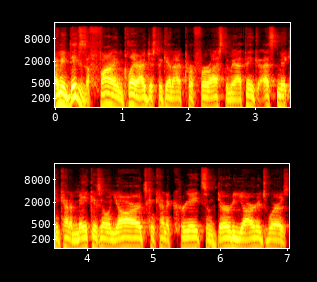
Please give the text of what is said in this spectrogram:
I mean, Diggs is a fine player. I just again I prefer Estime. I think Estime can kind of make his own yards, can kind of create some dirty yardage, whereas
